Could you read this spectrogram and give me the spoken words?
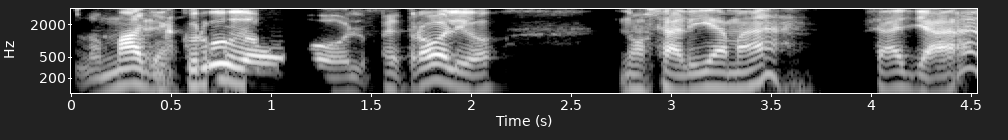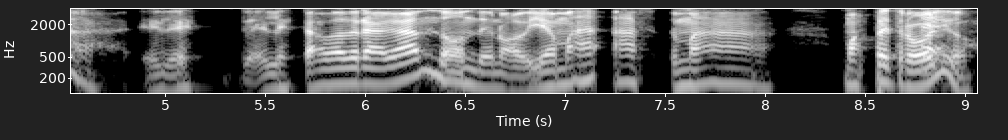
los mayas. el crudo o el petróleo no salía más. O sea, ya él, él estaba dragando donde no había más, más, más petróleo.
